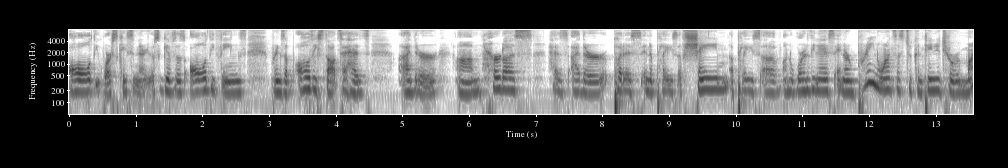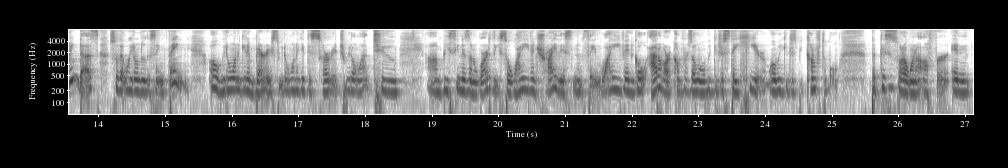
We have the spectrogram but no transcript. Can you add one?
all the worst case scenarios. It gives us all the things, brings up all these thoughts that has either um, hurt us, has either put us in a place of shame, a place of unworthiness, and our brain wants us to continue to remind us so that we don't do the same thing. Oh, we don't want to get embarrassed. We don't want to get discouraged. We don't want to um, be seen as unworthy. So why even try this new thing? Why even go out of our comfort zone when we could just stay here, when we could just be comfortable? But this is what I want to offer. And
